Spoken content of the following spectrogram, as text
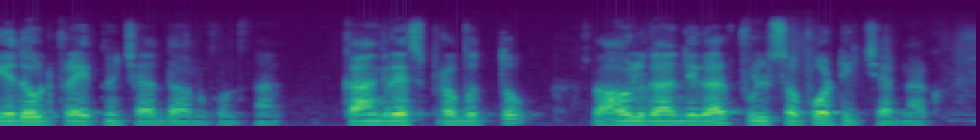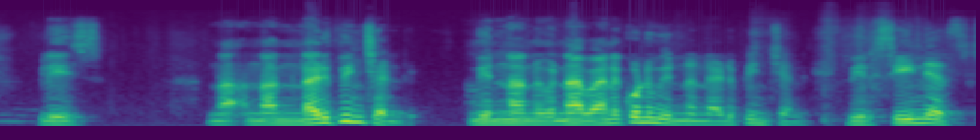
ఏదో ఒకటి ప్రయత్నం చేద్దాం అనుకుంటున్నాను. కాంగ్రెస్ ప్రభుత్వం రాహుల్ గాంధీ గారు ఫుల్ సపోర్ట్ ఇచ్చారు నాకు. ప్లీజ్ నా నన్ను నడిపించండి. మీరు నన్ను నా వెనకుండా మీరు నన్ను నడిపించండి. మీరు సీనియర్స్.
